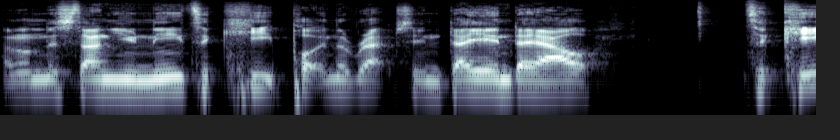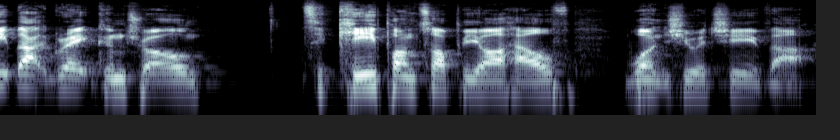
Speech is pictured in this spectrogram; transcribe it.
And understand you need to keep putting the reps in day in, day out to keep that great control, to keep on top of your health once you achieve that.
